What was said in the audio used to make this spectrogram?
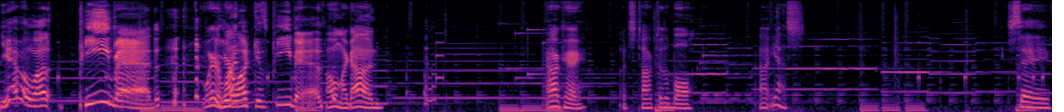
You have a lot P bad. Where? Your what? luck is P bad. Oh my god. Okay, let's talk to the ball. Uh, yes. Save.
